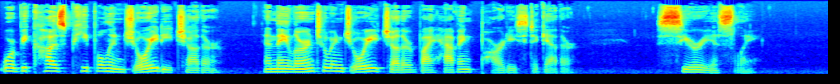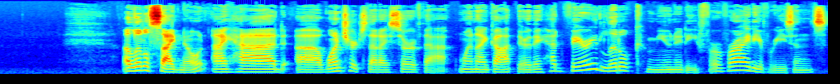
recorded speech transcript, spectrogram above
were because people enjoyed each other, and they learned to enjoy each other by having parties together. Seriously. A little side note I had uh, one church that I served at when I got there, they had very little community for a variety of reasons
